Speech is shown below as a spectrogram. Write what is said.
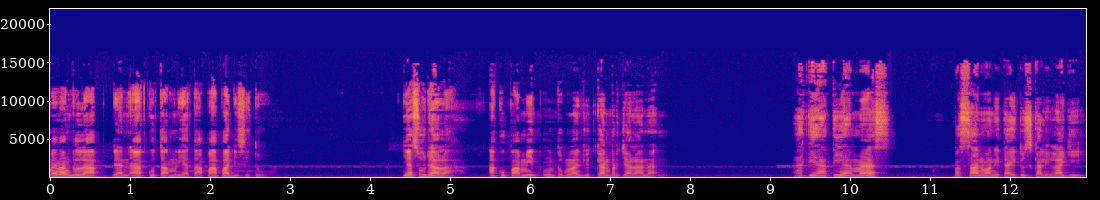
Memang gelap dan aku tak melihat apa-apa di situ. Ya sudahlah Aku pamit untuk melanjutkan perjalanan. Hati-hati ya mas. Pesan wanita itu sekali lagi.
